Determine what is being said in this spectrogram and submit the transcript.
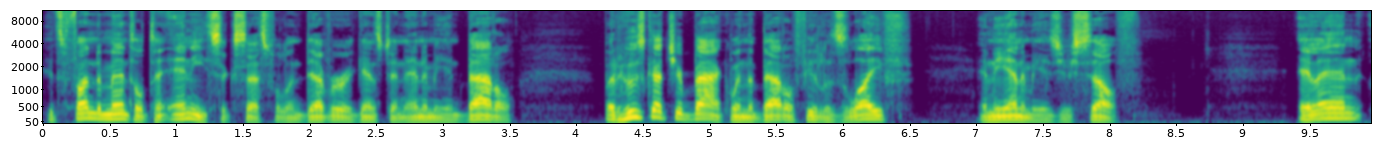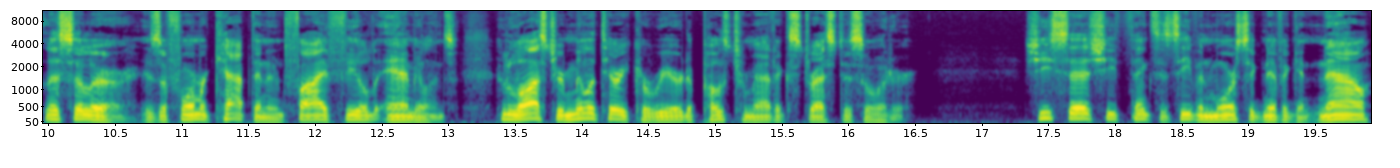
It's fundamental to any successful endeavor against an enemy in battle, but who's got your back when the battlefield is life and the enemy is yourself? Hélène Le Scelleur is a former captain in 5 Field Ambulance who lost her military career to post traumatic stress disorder. She says she thinks it's even more significant now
